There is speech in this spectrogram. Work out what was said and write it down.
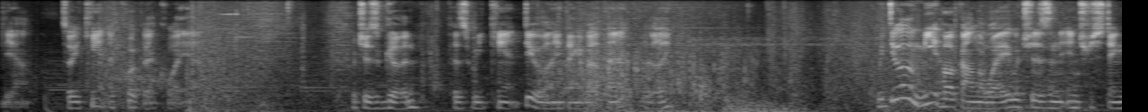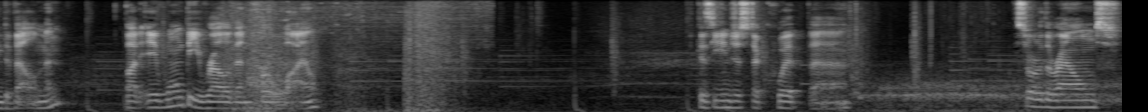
Yeah, so he can't equip it quite yet. Which is good, because we can't do anything about that, really. We do have a meat hook on the way, which is an interesting development, but it won't be relevant for a while. Because he can just equip uh, Sword of the Realms,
